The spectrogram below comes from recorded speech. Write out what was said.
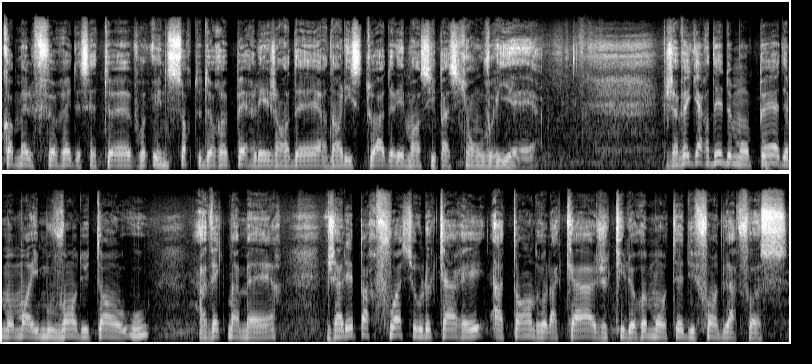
comme elle ferait de cette œuvre une sorte de repère légendaire dans l'histoire de l'émancipation ouvrière. J'avais gardé de mon père des moments émouvants du temps où, avec ma mère, j'allais parfois sur le carré attendre la cage qui le remontait du fond de la fosse.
